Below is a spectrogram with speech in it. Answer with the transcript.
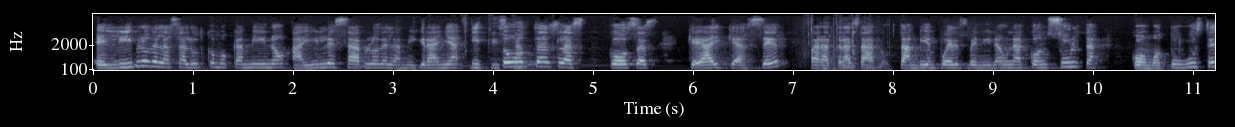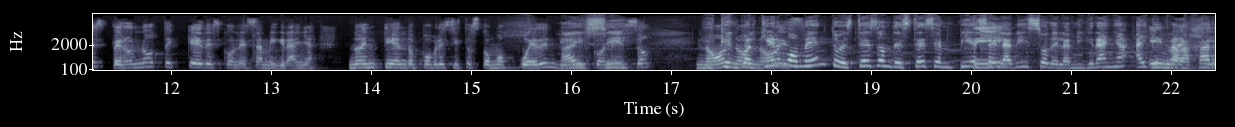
El libro de la salud como camino, ahí les hablo de la migraña y todas las cosas que hay que hacer para tratarlo. También puedes venir a una consulta como tú gustes, pero no te quedes con esa migraña. No entiendo, pobrecitos, cómo pueden vivir con eso y que en cualquier momento, estés donde estés, empiece el aviso de la migraña, hay que trabajar.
